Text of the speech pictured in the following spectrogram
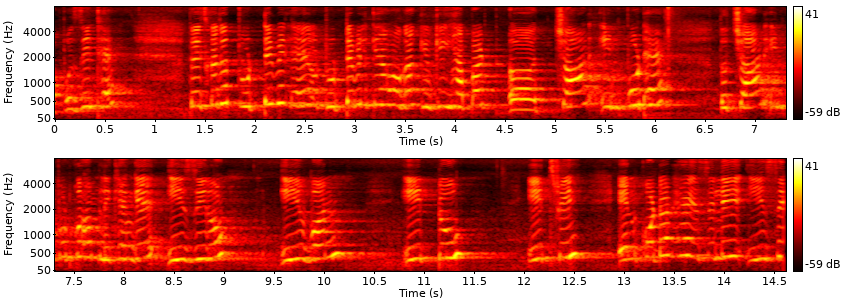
ऑपोजिट है। तो इसका जो ट्रूथ टेबल है, वो ट्रूथ टेबल क्या होगा? क्योंकि यहाँ पर चार इनपुट है। तो चार इनपुट को हम लिखेंगे E zero E one E two E three encoder है, इसीलिए ई से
